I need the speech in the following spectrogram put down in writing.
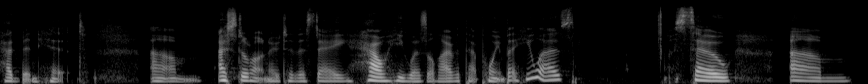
had been hit. Um, I still don't know to this day how he was alive at that point, but he was. So, um,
